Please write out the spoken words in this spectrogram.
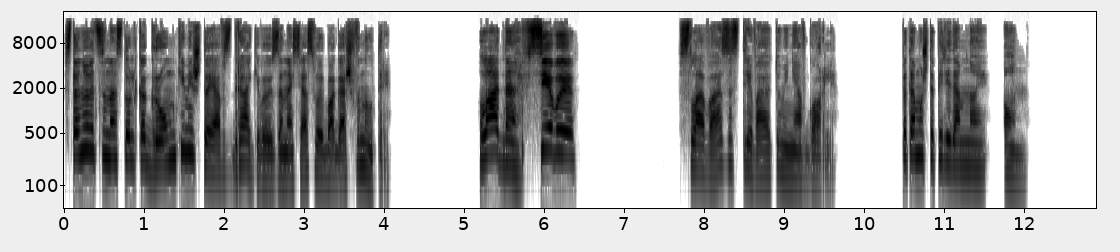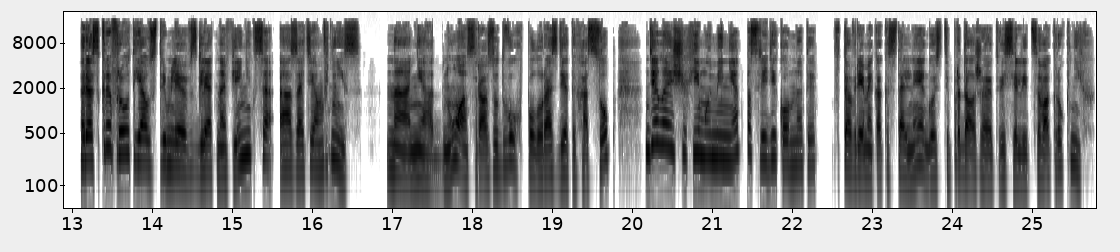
становятся настолько громкими, что я вздрагиваю, занося свой багаж внутрь. «Ладно, все вы...» Слова застревают у меня в горле. Потому что передо мной он. Раскрыв рот, я устремляю взгляд на Феникса, а затем вниз, на не одну, а сразу двух полураздетых особ, делающих ему минет посреди комнаты, в то время как остальные гости продолжают веселиться вокруг них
